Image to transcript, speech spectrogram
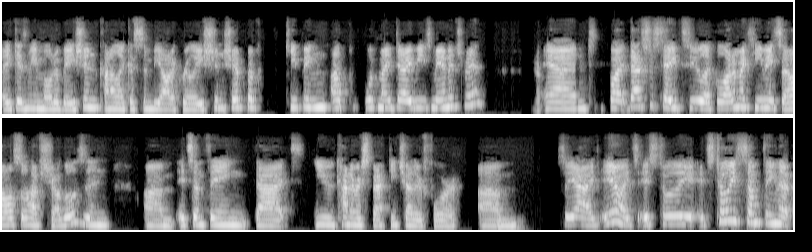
it gives me motivation, kind of like a symbiotic relationship of keeping up with my diabetes management. And but that's to say too, like a lot of my teammates I also have struggles, and um, it's something that you kind of respect each other for. Um, so yeah, you know, it's it's totally it's totally something that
